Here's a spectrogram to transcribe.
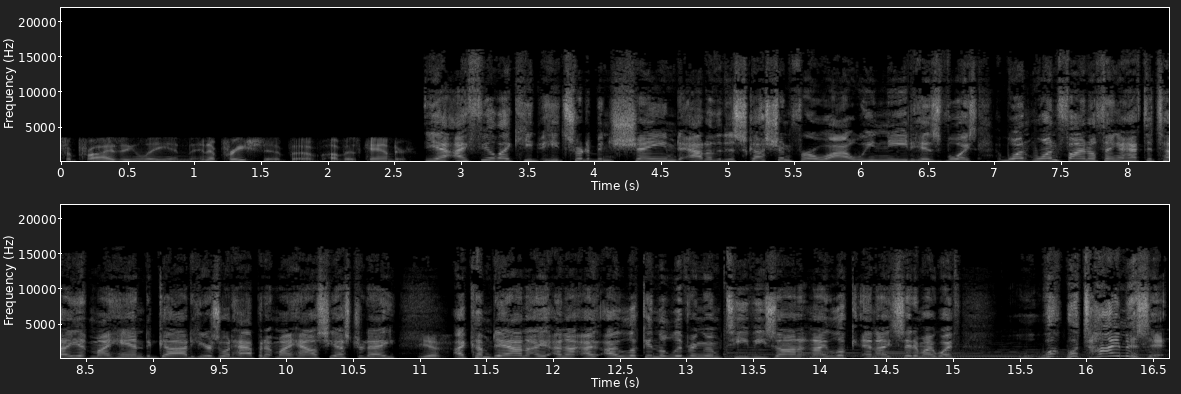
surprisingly and, and appreciative of, of his candor. Yeah, I feel like he'd, he'd sort of been shamed out of the discussion for a while. We need his voice. One one final thing I have to tell you, my hand to God, here's what happened at my house yesterday. Yes. I come down I, and I, I look in the living room, TV's on it, and I look and I say to my wife, "What what time is it?"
